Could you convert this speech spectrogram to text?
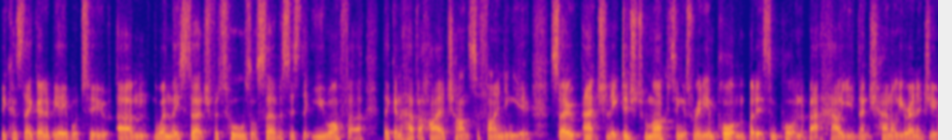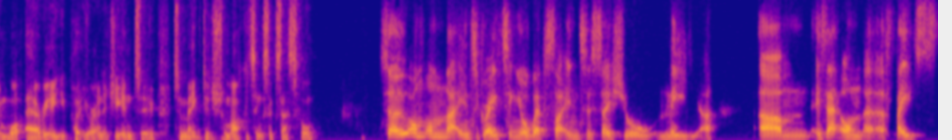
because they're going to be able to, um, when they search for tools or services that you offer, they're going to have a higher chance of finding you. So, actually, digital marketing is really important, but it's important about how you then channel your energy and what area you put your energy into to make digital marketing successful. So on, on that integrating your website into social media, um, is that on a face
